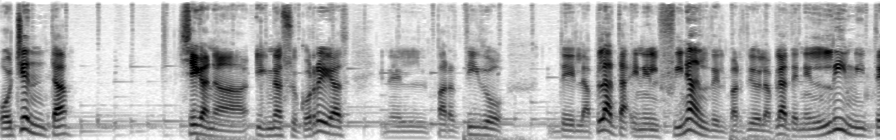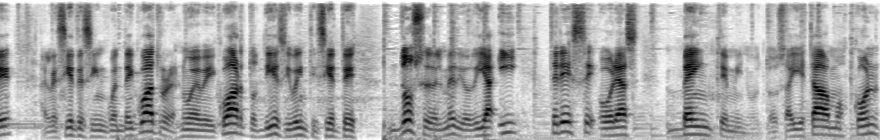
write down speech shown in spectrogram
80, llegan a Ignacio Correas en el partido de La Plata, en el final del partido de La Plata, en el límite, a las 7.54, a las 9 y cuarto, 10 y 27, 12 del mediodía y 13 horas 20 minutos. Ahí estábamos con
